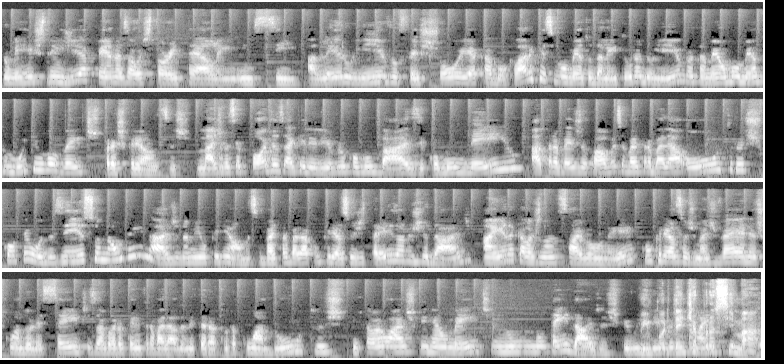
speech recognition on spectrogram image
não me restringir apenas ao storytelling em si, a ler o livro, fechou e acabou. Claro que esse momento da leitura do livro também é um momento muito envolvente para as crianças, mas você pode usar aquele livro como base, como um meio através do qual você vai trabalhar outros conteúdos, e isso não tem idade, na minha opinião. Você vai trabalhar com crianças de 3 anos de idade, ainda que elas não saibam ler, com crianças mais velhas, com adolescentes. Agora eu tenho trabalhado literatura com adultos. Então eu acho que realmente não, não tem idade. Acho que o importante é aproximar,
